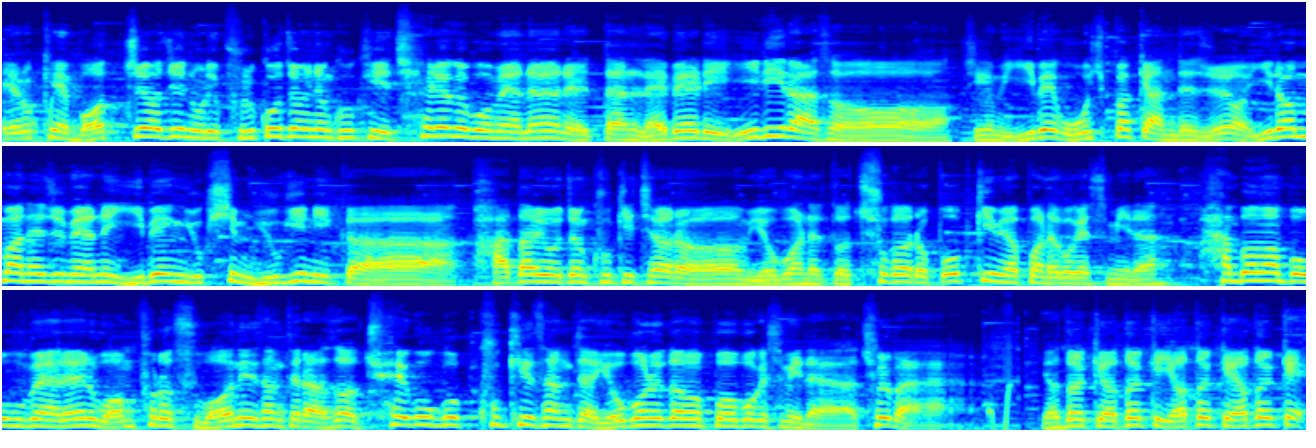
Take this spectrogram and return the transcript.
이렇게 멋져진 우리 불꽃 정령 쿠키 체력을 보면은 일단 레벨이 1이라서 지금 250밖에 안 되죠 이런만 해주면은 266이니까 바다 요정 쿠키처럼 요번에 또 추가로 뽑기 몇 번 해보겠습니다 한 번만 뽑으면은 원 플러스 원인 상태라서 최고급 쿠키 상자 요번에도 한번 뽑아보겠습니다 출발 8개 8개 8개 8개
